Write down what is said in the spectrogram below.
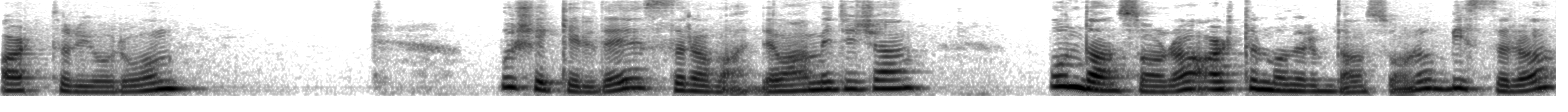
arttırıyorum. Bu şekilde sırama devam edeceğim. Bundan sonra arttırmalarımdan sonra bir sıra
